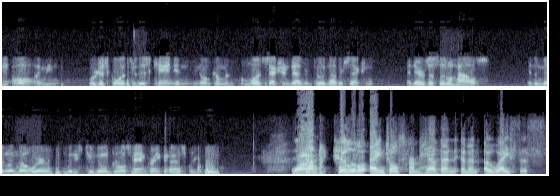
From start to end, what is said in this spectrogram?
at all. I mean, we're just going through this canyon, you know, coming from one section of desert to another section, and there's this little house in the middle of nowhere with these two little girls hand cranking ice cream. Wow. Sound like two little angels from heaven in an oasis.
